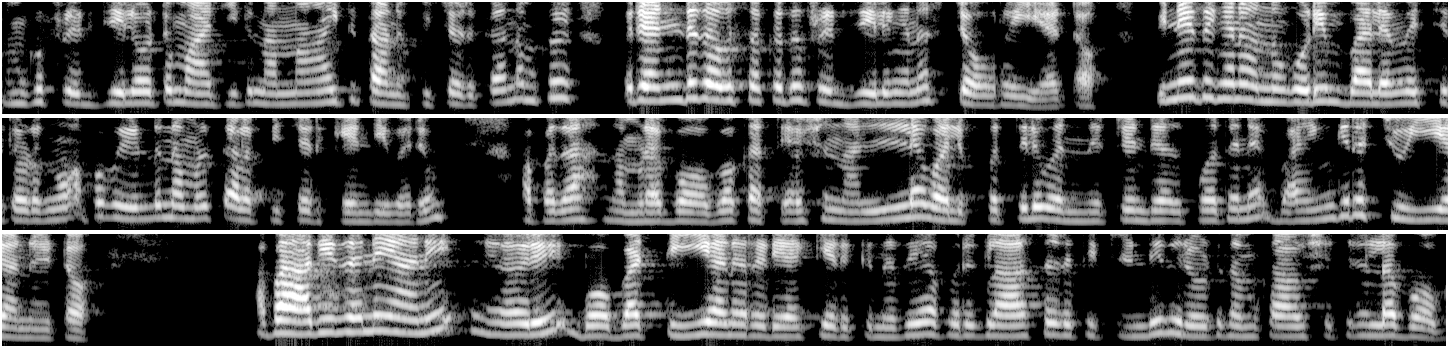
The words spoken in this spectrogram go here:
നമുക്ക് ഫ്രിഡ്ജിലോട്ട് മാറ്റിയിട്ട് നന്നായിട്ട് തണുപ്പിച്ചെടുക്കാം. നമുക്ക് രണ്ട് ദിവസമൊക്കെ ഇത് ഫ്രിഡ്ജിൽ ഇങ്ങനെ സ്റ്റോർ ചെയ്യാം കേട്ടോ. പിന്നെ ഇതിങ്ങനെ ഒന്നും കൂടി ബലം വെച്ച് തുടങ്ങും. അപ്പോൾ വീണ്ടും നമ്മൾ തിളപ്പിച്ചെടുക്കേണ്ടി വരും. അപ്പോൾ അതാ നമ്മുടെ ബോബൊക്കെ അത്യാവശ്യം നല്ല വലുപ്പത്തിൽ വന്നിട്ടുണ്ട്. അതുപോലെ തന്നെ ഭയങ്കര ചുയ്യാണ് കേട്ടോ. അപ്പോൾ ആദ്യം തന്നെ ഞാൻ ഒരു ബോബ ടീ ആണ് റെഡിയാക്കി എടുക്കുന്നത്. അപ്പോൾ ഒരു ഗ്ലാസ് എടുത്തിട്ടുണ്ട്. ഇതിലോട്ട് നമുക്ക് ആവശ്യത്തിനുള്ള ബോബ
